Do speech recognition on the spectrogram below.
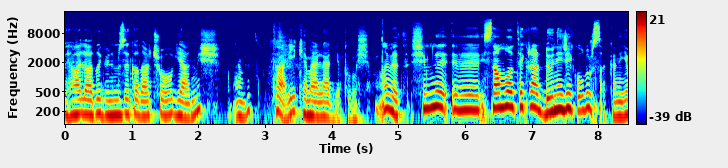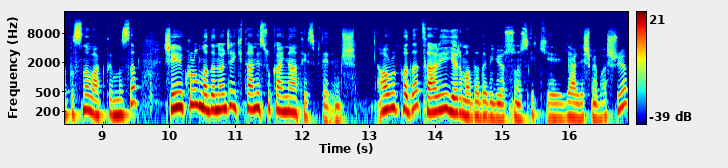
E, hala da günümüze kadar çoğu gelmiş. Evet. Tarihi kemerler yapılmış. Evet. Şimdi e, İstanbul'a tekrar dönecek olursak hani yapısına baktığımızda şehir kurulmadan önce iki tane su kaynağı tespit edilmiş. Avrupa'da tarihi yarımadada biliyorsunuz ilk e, yerleşme başlıyor.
